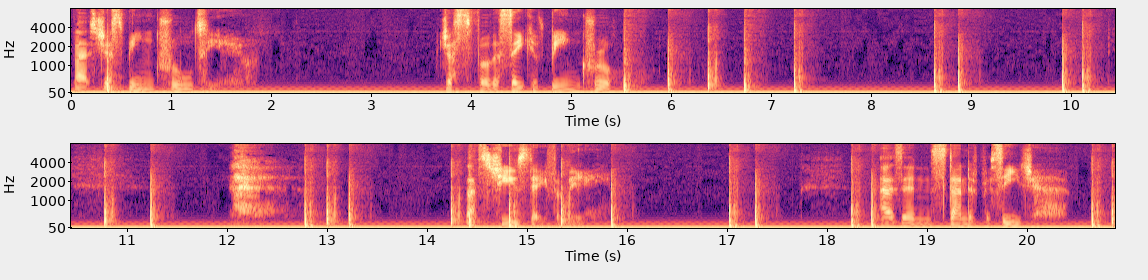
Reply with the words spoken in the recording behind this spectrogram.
That's just being cruel to you. Just for the sake of being cruel. That's Tuesday for me. As in standard procedure.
